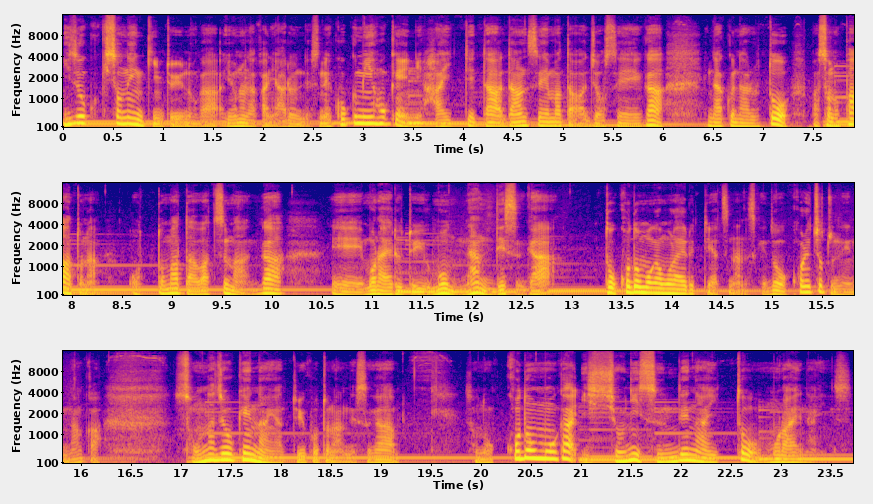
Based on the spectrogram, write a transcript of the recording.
遺族基礎年金というのが世の中にあるんですね。国民保険に入ってた男性または女性が亡くなると、ま、そのパートナー夫または妻が、えー、もらえるというもんなんですがと子供がもらえるってやつなんですけどこれちょっとねなんかそんな条件なんやっていうことなんですがその子供が一緒に住んでないともらえないんです。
